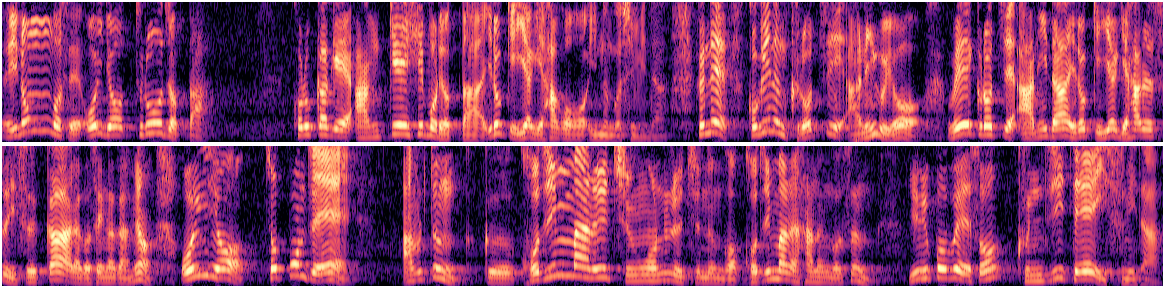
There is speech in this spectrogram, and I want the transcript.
이런 것에 오히려 들어줬다 거룩하게 앉게 해버렸다 이렇게 이야기하고 있는 것입니다. 근데 거기는 그렇지 아니고요. 왜 그렇지 아니다 이렇게 이야기할 수 있을까라고 생각하면 오히려 첫 번째 아무튼 그 거짓말을 증언을 주는 것, 거짓말을 하는 것은 율법에서 금지되어 있습니다.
